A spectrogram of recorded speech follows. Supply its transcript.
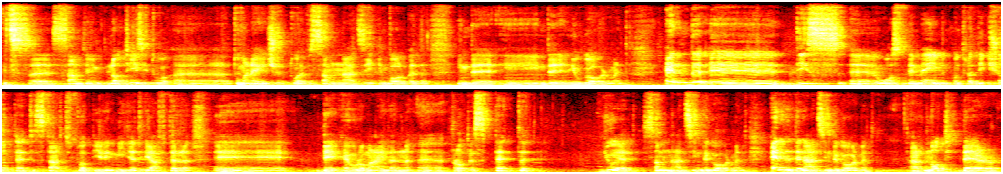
it's uh, something not easy to, uh, to manage, to have some Nazi involved in the, in the new government. And uh, this uh, was the main contradiction that started to appear immediately after uh, the Euromaidan uh, protest, that you had some Nazis in the government. And the Nazis in the government are not there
